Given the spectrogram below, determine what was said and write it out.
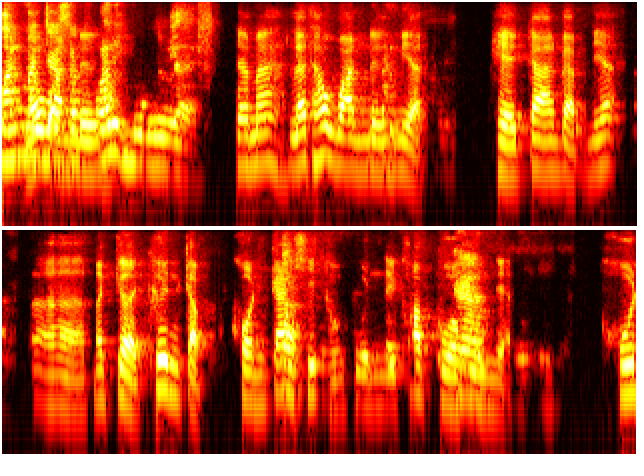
มันมันจะแล้ววันหนึ่งสะท้อนอีกมุมหนึงเลยใช่ไหมแล้วถ้าวันหนึ่งเนี่ย เหตุการณ์แบบเนี้ยเอ่อมันเกิดขึ้นกับคนใกล้ชิดของคุณในครอบครัวครับคุณเนี่ย คุณ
